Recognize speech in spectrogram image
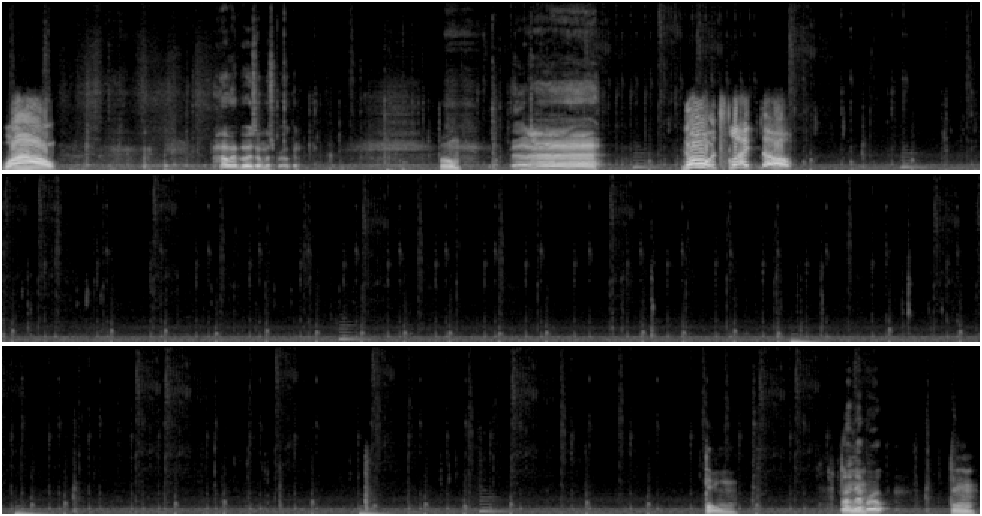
Wow. Oh, my bow is almost broken. Boom. Uh, No, it's like no. Boom. oh, that Boom. broke. Boom.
